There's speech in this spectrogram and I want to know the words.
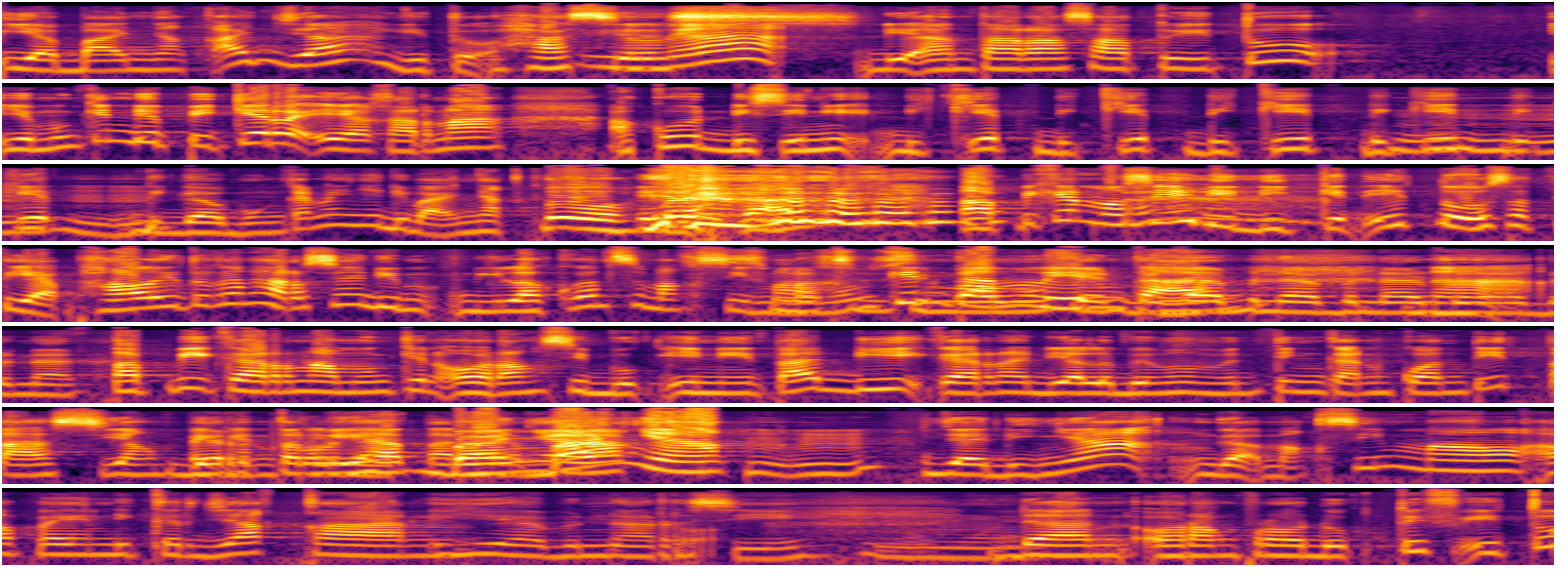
ya banyak aja gitu. Hasilnya Yes. di antara satu itu ya mungkin dia pikir ya karena aku di sini dikit dikit dikit dikit dikit digabungkan kan jadi banyak tuh ya kan tapi kan maksudnya di dikit itu setiap hal itu kan harusnya di- dilakukan semaksimal, Semaksimal mungkin kan mungkin. Lin kan Benar, benar, nah benar, benar. tapi karena mungkin orang sibuk ini tadi karena dia lebih mementingkan kuantitas yang Biar pengen terlihat banyak. banyak, Mm-mm. jadinya nggak maksimal apa yang dikerjakan Iya benar sih. ngomongin dan orang produktif itu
